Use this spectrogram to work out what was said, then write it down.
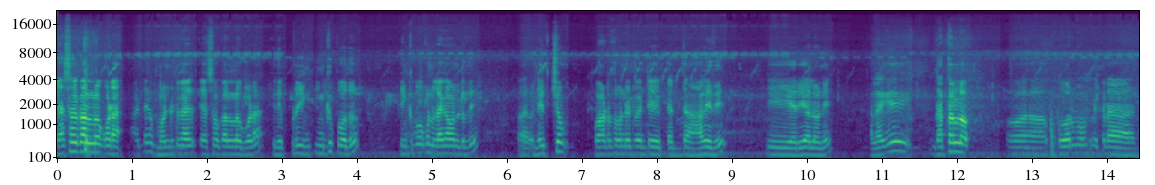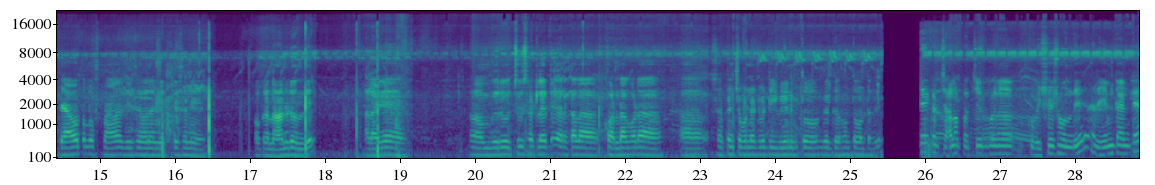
వేసవికాలంలో కూడా అంటే మండుటి వేసవకాలంలో కూడా ఇది ఎప్పుడు ఇంకిపోదు. ఇంకిపోకుండా లాగా ఉంటుంది. నిత్యం వాటర్తో ఉండేటువంటి పెద్ద ఆవిది ఈ ఏరియాలోని. అలాగే గతంలో పూర్వం ఇక్కడ దేవతలు స్నానాలు చేసేవారని చెప్పేసి అని ఒక నానుడు ఉంది. అలాగే మీరు చూసినట్లయితే వెనకాల కొండ కూడా ఆ, శపించబడినటువంటి వేణుగుతో విగ్రహంతో ఉంటుంది. ఇక్కడ చాలా ప్రత్యేకమైన ఒక విశేషం ఉంది. అది ఏమిటంటే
